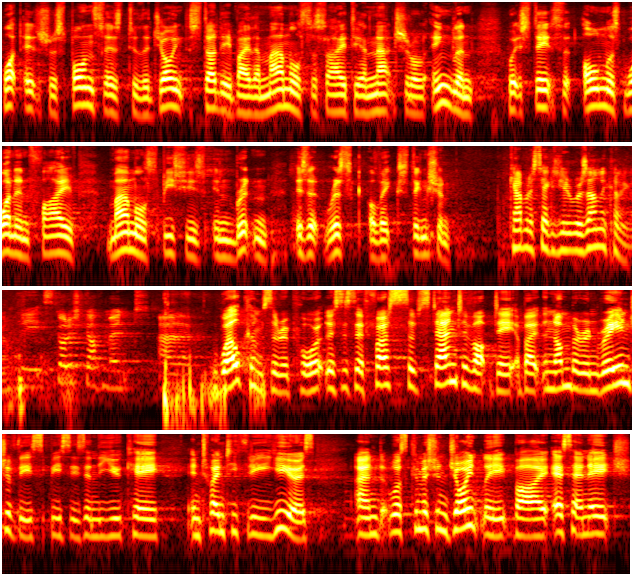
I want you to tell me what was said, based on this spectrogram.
what its response is to the joint study by the Mammal Society and Natural England, which states that almost one in five mammal species in Britain is at risk of extinction. Cabinet Secretary Rosanna Cunningham. The Scottish Government uh, welcomes the report. This is the first substantive update about the number and range of these species in the UK in 23 years and was commissioned jointly by SNH,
